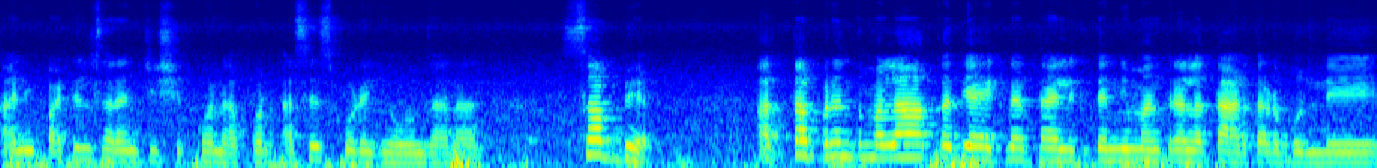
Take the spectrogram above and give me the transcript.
आणि पाटील सरांची शिकवण आपण असेच पुढे घेऊन जाणार. सभ्य. आत्तापर्यंत मला कधी ऐकण्यात नाही आलं की त्यांनी मंत्र्याला ताडताड बोलले.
